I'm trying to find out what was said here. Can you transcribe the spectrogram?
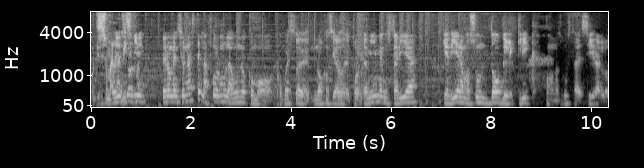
porque sí es una Oye, pero mencionaste la Fórmula 1 como, como esto de no considerado deporte. A mí me gustaría que diéramos un doble clic, como nos gusta decir a los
